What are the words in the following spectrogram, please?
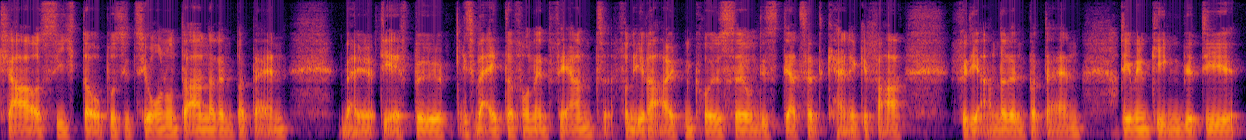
klar aus Sicht der Opposition und der anderen Parteien, weil die FPÖ ist weit davon entfernt von ihrer alten Größe und ist derzeit keine Gefahr für die anderen Parteien. Dem hingegen wird die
